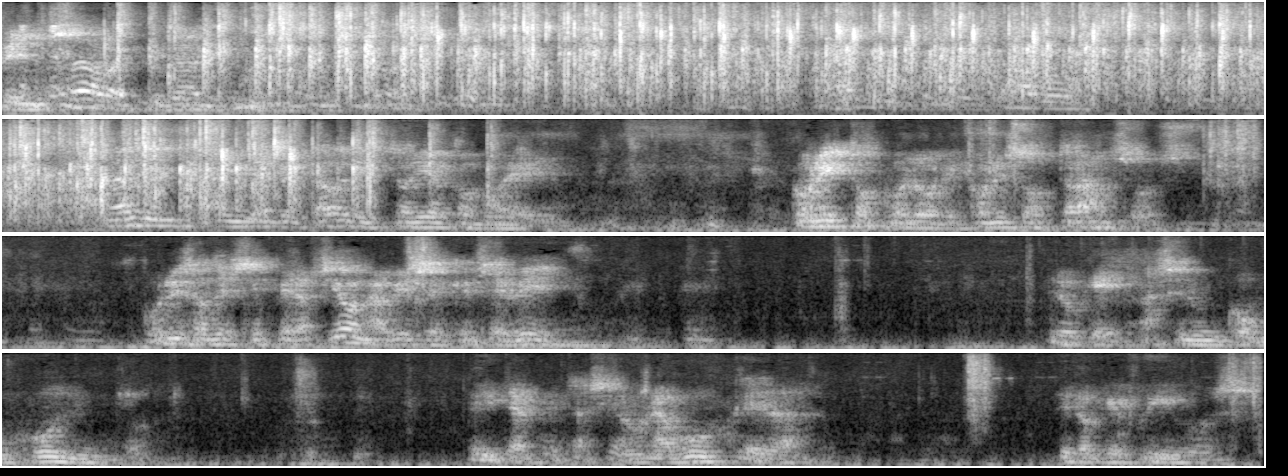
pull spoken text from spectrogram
Pensaba esperar Nadie ha interpretado la historia como él, con estos colores, con esos trazos, con esa desesperación a veces que se ve, pero que hacen un conjunto de interpretación, una búsqueda de lo que fuimos.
